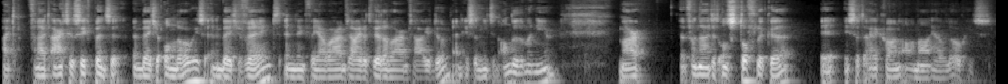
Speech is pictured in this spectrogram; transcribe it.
uit, vanuit aardse gezichtspunten een beetje onlogisch en een beetje vreemd. En denk van ja, waarom zou je dat willen, waarom zou je het doen? En is er niet een andere manier? Maar vanuit het onstoffelijke eh, is dat eigenlijk gewoon allemaal heel logisch.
